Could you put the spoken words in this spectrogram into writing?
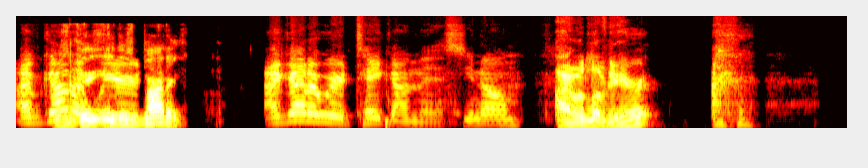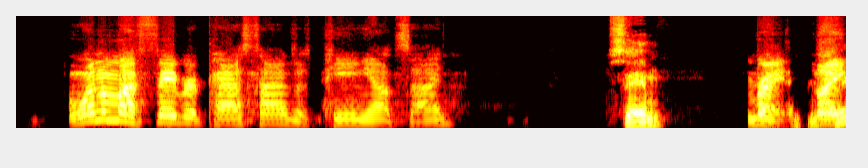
I've He's got a gonna eat his weird body. I got a weird take on this. You know, I would love to hear it. one of my favorite pastimes was peeing outside. Same. Right. Like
